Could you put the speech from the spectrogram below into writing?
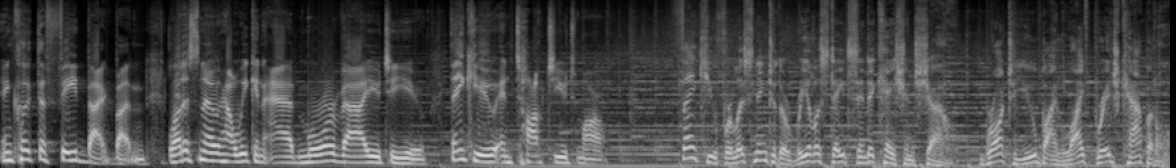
and click the feedback button. Let us know how we can add more value to you. Thank you and talk to you tomorrow. Thank you for listening to the Real Estate Syndication Show, brought to you by LifeBridge Capital.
